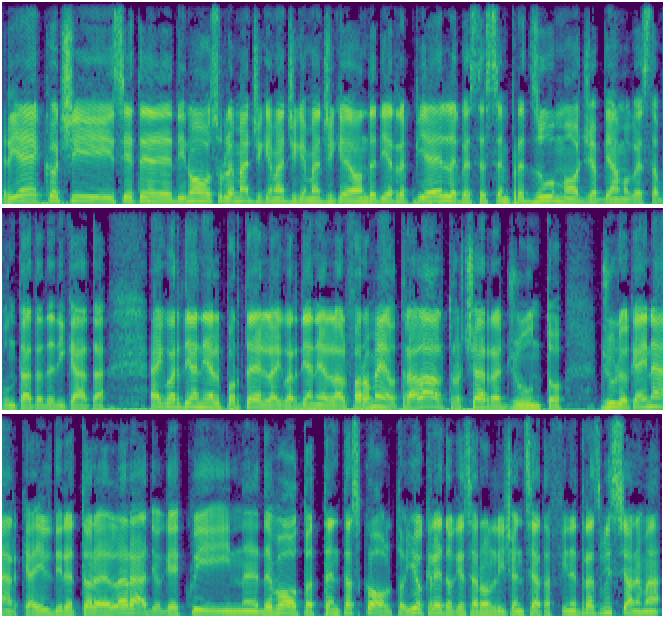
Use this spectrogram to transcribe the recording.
Rieccoci, siete di nuovo sulle magiche, magiche, magiche onde di RPL. Questo è sempre Zoom. Oggi abbiamo questa puntata dedicata ai guardiani del Portello, ai guardiani dell'Alfa Romeo. Tra l'altro, ci ha raggiunto Giulio Cainarca, il direttore della radio, che è qui in devoto, attento ascolto. Io credo che sarò licenziato a fine trasmissione, ma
